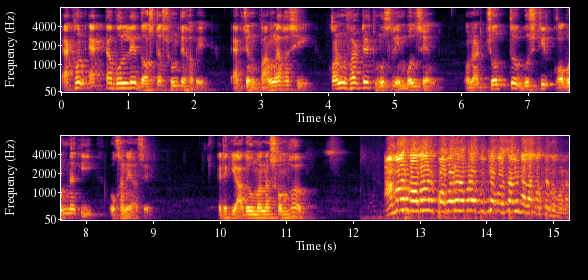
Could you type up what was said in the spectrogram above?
এখন একটা বললে দশটা শুনতে হবে। একজন বাংলাভাষী কনভার্টেড মুসলিম বলছেন, ওনার চোদ্দ গোষ্ঠীর কবর নাকি ওখানে আছে? এটা কি আদৌ মানা সম্ভব? আমার বাবার কবরের উপরে বুকে বসে আমি মেলা করতে দেবো না।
